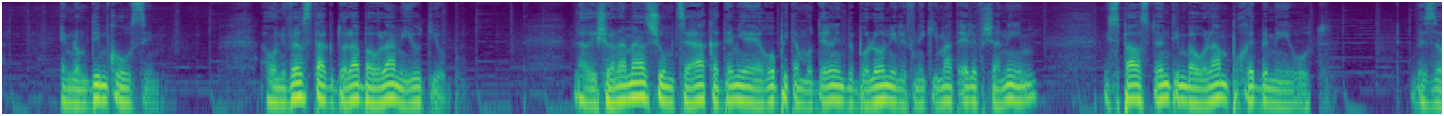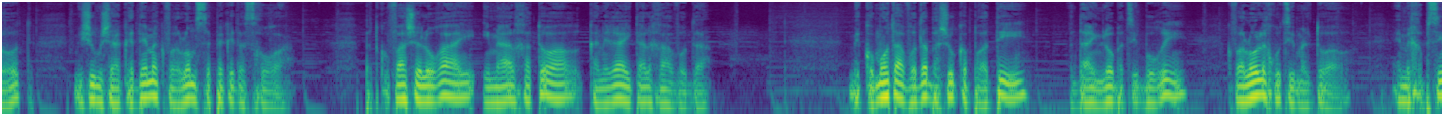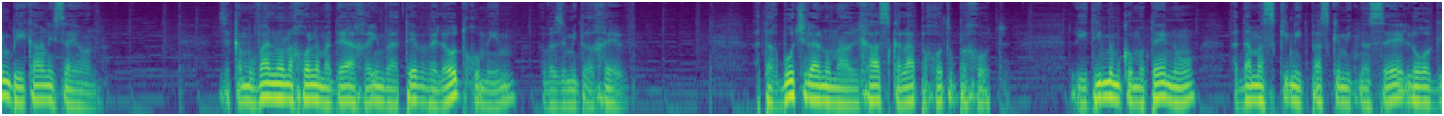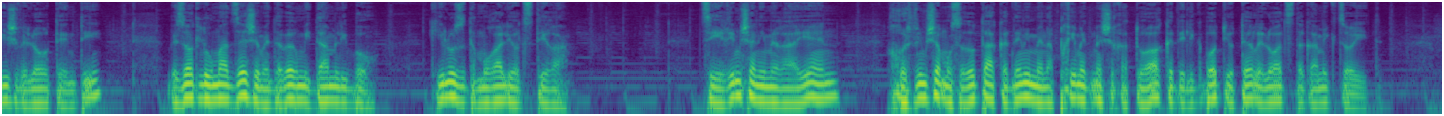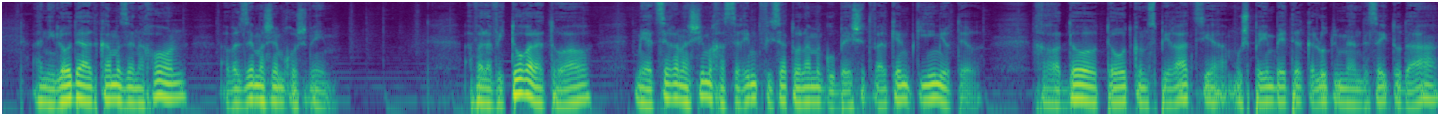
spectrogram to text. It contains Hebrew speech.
הם לומדים קורסים. האוניברסיטה הגדולה בעולם היא יוטיוב. לראשונה מאז שהומצאה האקדמיה האירופית המודרנית בבולוני לפני כמעט אלף שנים, מספר הסטודנטים בעולם פוחת במהירות. וזאת, משום שהאקדמיה כבר לא מספקת הסחורה. בתקופה של הוריי, אם היה לך תואר, כנראה הייתה לך עבודה. מקומות העבודה בשוק הפרטי, עדיין לא בציבורי, כבר לא לחוצים על תואר. הם מחפשים בעיקר ניסיון. זה כמובן לא נכון למדעי החיים והטבע ולעוד תחומים, אבל זה מתרחב. התרבות שלנו מעריכה השכלה פחות ופחות. לעתים במקומותינו, אדם משכיל נתפס כמתנשא, לא רגיש ולא אותנטי, וזאת לעומת זה שמדבר מדם ליבו, כאילו זאת אמורה להיות סתירה. צעירים שאני מראיין חושבים שהמוסדות האקדמיים מנפחים את משך התואר כדי לגבות יותר ללא הצדקה מקצועית. אני לא יודע עד כמה זה נכון, אבל זה מה שהם חושבים. אבל הוויתור על התואר מייצר אנשים החסרים תפיסת עולם מגובשת ועל כן פגיעים יותר. חרדות, תיאוריות קונספירציה, מושפעים ביתר קלות ממהנדסי תודעה.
